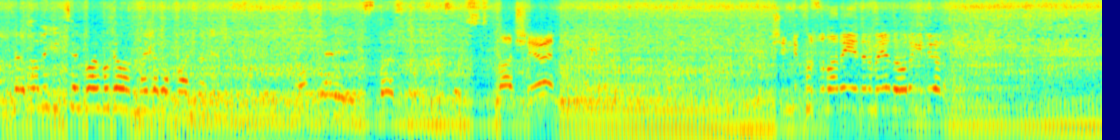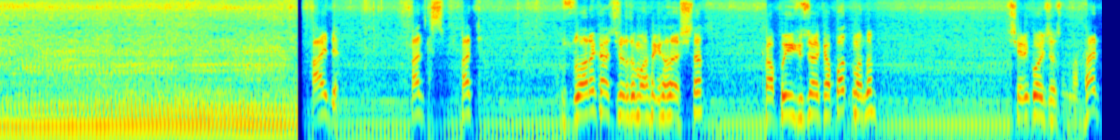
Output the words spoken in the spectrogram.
Amcalara gitsek var bakalım ne kadar fazla. Okey. Slash. Baş evet. Şimdi kuzuları yedirmeye doğru gidiyorum. Haydi. Hadi kızım hadi. Kuzuları kaçırdım arkadaşlar. Kapıyı güzel kapatmadım. İçeri koyacağız onları. Hadi.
